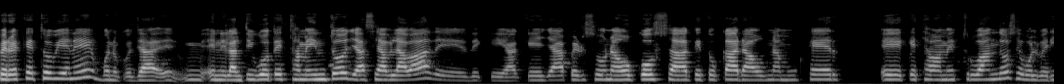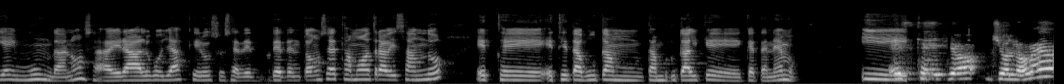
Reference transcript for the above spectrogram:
Pero es que esto viene, bueno, pues ya en el Antiguo Testamento ya se hablaba de, que aquella persona o cosa que tocara a una mujer eh, que estaba menstruando se volvería inmunda, ¿no? O sea, era algo ya asqueroso. O sea, desde entonces estamos atravesando este, este tabú tan, tan brutal que, tenemos. Y... Es que yo, yo lo veo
